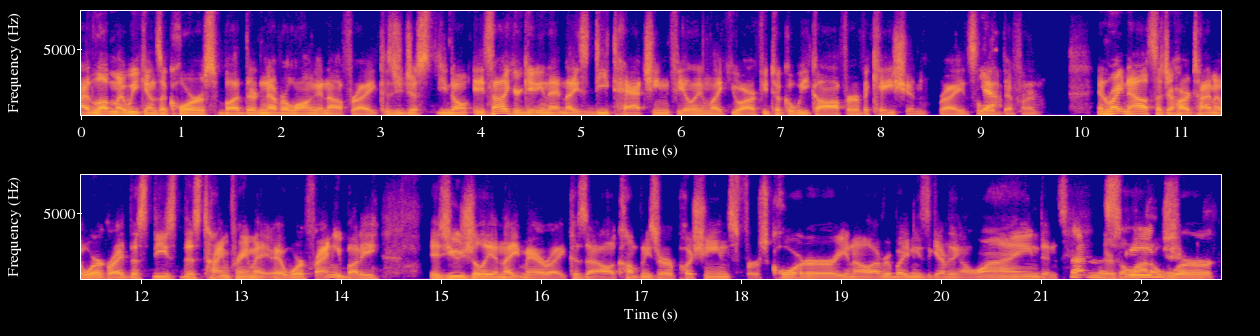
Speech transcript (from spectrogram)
I love my weekends, of course, but they're never long enough, right? Because you just you don't. It's not like you're getting that nice detaching feeling like you are if you took a week off or a vacation, right? It's a Yeah. little different. And right now, it's such a hard time at work, right? This these this time frame at, at work for anybody is usually a nightmare, right? Because uh, all companies are pushing first quarter. You know, everybody needs to get everything aligned, and It's not in the there's stage. a lot of work.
